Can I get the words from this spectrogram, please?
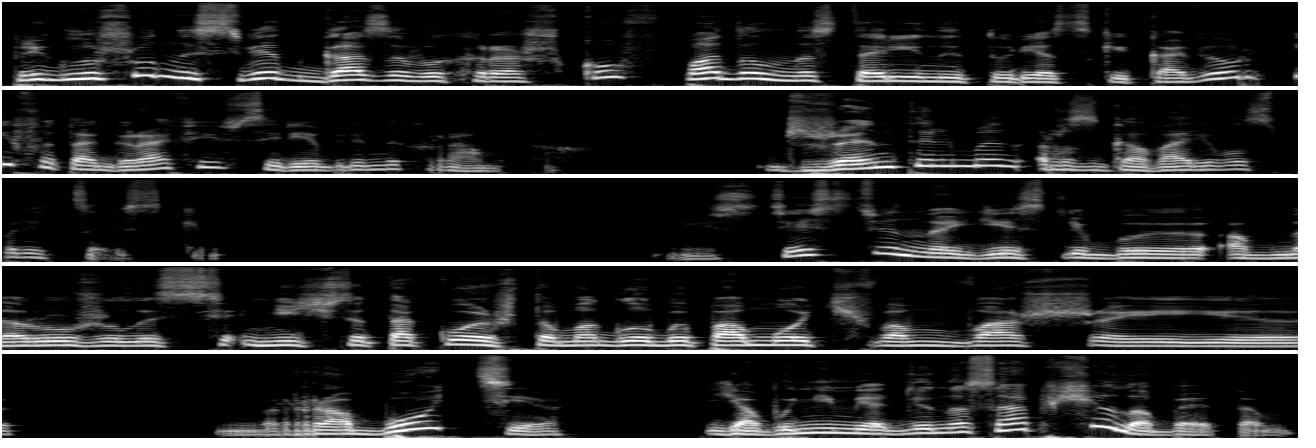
Приглушенный свет газовых рожков падал на старинный турецкий ковер и фотографии в серебряных рамках. Джентльмен разговаривал с полицейским. Естественно, если бы обнаружилось нечто такое, что могло бы помочь вам в вашей... Э, работе, я бы немедленно сообщил об этом.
